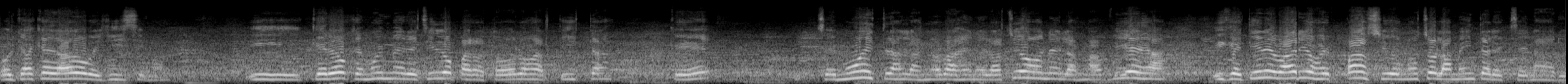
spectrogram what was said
porque ha quedado bellísimo. Y creo que es muy merecido para todos los artistas que se muestran las nuevas generaciones, las más viejas, y que tiene varios espacios, no solamente el escenario,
